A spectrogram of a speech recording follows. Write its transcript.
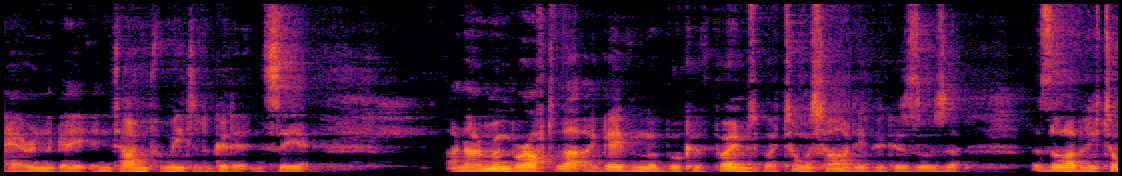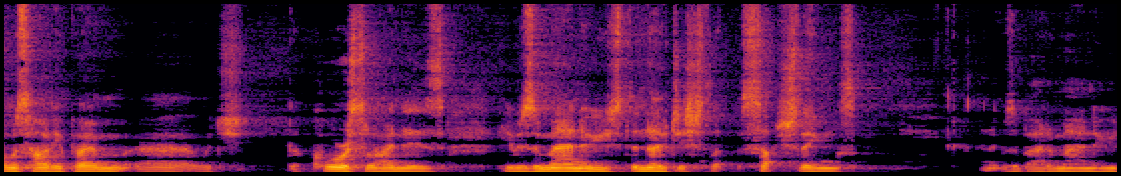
hare in the gate, in time for me to look at it and see it. And I remember after that, I gave him a book of poems by Thomas Hardy because there was a, there's a lovely Thomas Hardy poem, uh, which the chorus line is, he was a man who used to notice such things. And it was about a man who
